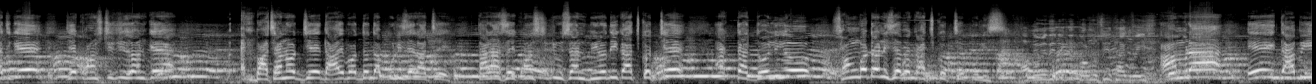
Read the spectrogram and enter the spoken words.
আজকে যে কনস্টিটিউশনকে বাঁচানোর যে দায়বদ্ধতা পুলিশের আছে তারা সেই কনস্টিটিউশন বিরোধী কাজ করছে একটা দলীয় সংগঠন হিসেবে কাজ করছে পুলিশ। আমরা এই দাবি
